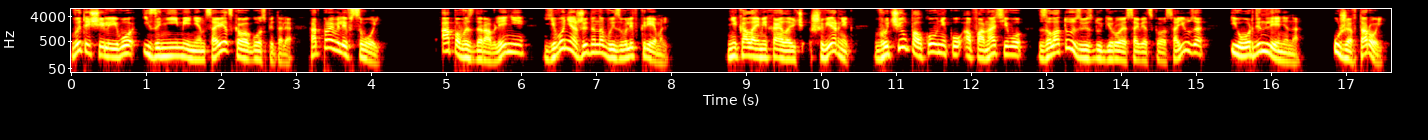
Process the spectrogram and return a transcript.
вытащили его и за неимением советского госпиталя отправили в свой. А по выздоровлении его неожиданно вызвали в Кремль. Николай Михайлович Шверник вручил полковнику Афанасьеву золотую звезду Героя Советского Союза и орден Ленина – уже второй.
